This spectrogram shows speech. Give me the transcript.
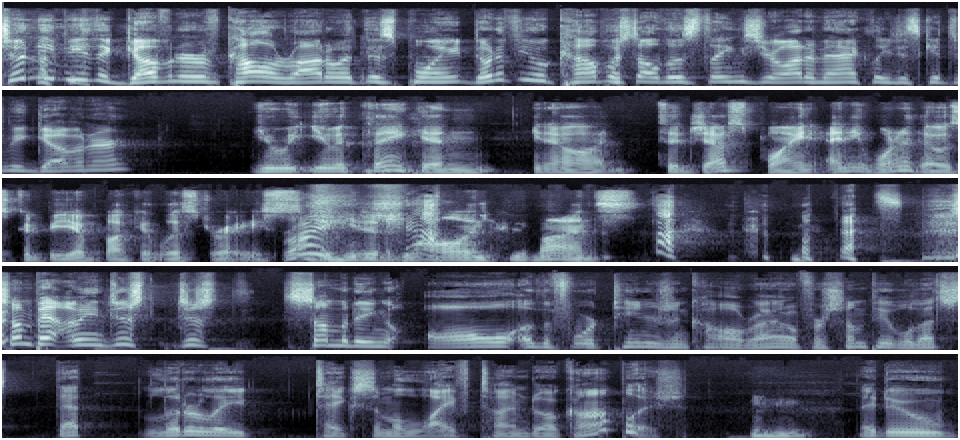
Shouldn't he be the governor of Colorado at this point? Don't if you accomplished all those things, you automatically just get to be governor? You you would think, and you know, to Jeff's point, any one of those could be a bucket list race. Right, He did them yeah. all in two months. That's some I mean just just summiting all of the 14ers in Colorado for some people that's that literally takes them a lifetime to accomplish. Mhm. They do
